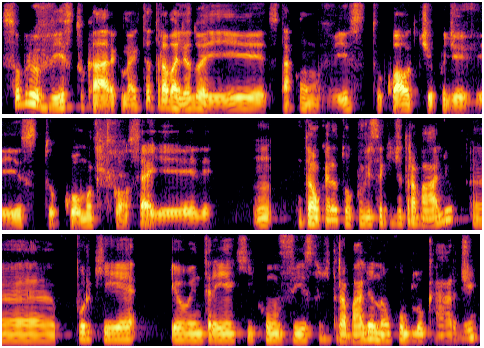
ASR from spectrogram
sobre o visto, cara, como é que tu tá trabalhando aí? Tu tá com visto? Qual tipo de visto? Como que tu consegue ele? Então, cara, eu tô com visto aqui de trabalho, ah, porque eu entrei aqui com visto de trabalho, não com Blue Card,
